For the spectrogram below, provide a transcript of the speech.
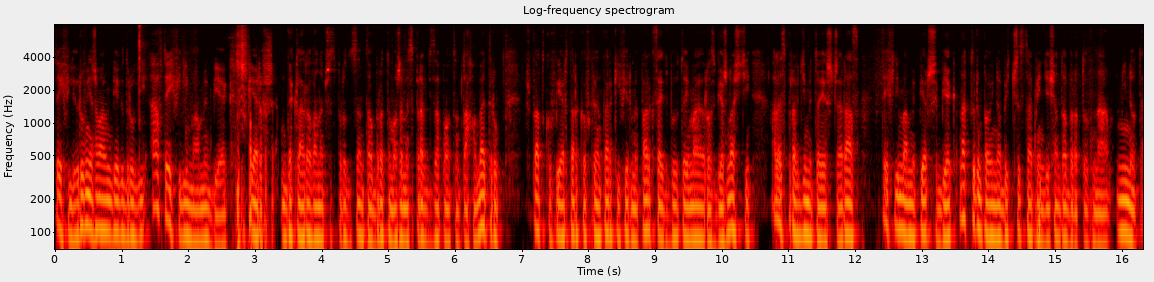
Tej chwili również mamy bieg drugi, a w tej chwili mamy bieg pierwszy. Deklarowane przez producenta obroty możemy sprawdzić za pomocą tachometru. W przypadku wiertarko-wkrętarki firmy Parkside były tutaj małe rozbieżności, ale sprawdzimy to jeszcze raz. W tej chwili mamy pierwszy bieg, na którym powinno być 350 obrotów na minutę.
